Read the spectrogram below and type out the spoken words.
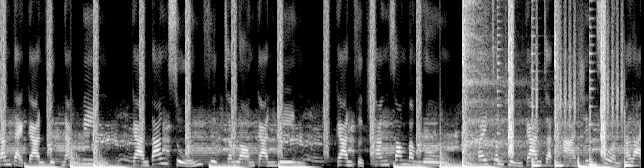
ตั้งแต่การฝึกนักบิน การตั้งศูนย์ ฝึกจำลองการบิน การฝึกช่างซ่อมบำรุง ไปจนถึงการจัดหาชิ้นส่วนอะไหล่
